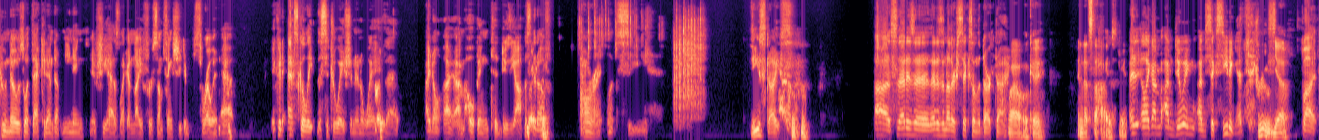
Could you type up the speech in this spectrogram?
Who knows what that could end up meaning if she has like a knife or something she could throw it at. It could escalate the situation in a way right. that I don't. I, I'm hoping to do the opposite right. of. All right, let's see. These dice. uh, so that is a that is another six on the dark die. Wow. Okay and that's the highest. Right? I, like I'm, I'm doing, I'm succeeding at things. True, yeah, but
